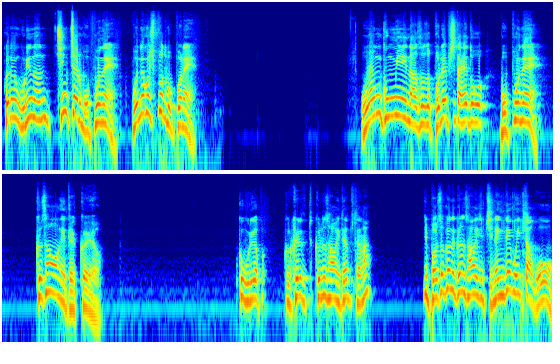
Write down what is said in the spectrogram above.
그러면 우리는 진짜로 못 보내. 보내고 싶어도 못 보내. 온 국민이 나서서 보냅시다 해도 못 보내. 그 상황이 될 거예요. 그 우리가 그, 그, 그런 상황이 돼도 되나? 벌써 근데 그런 상황이 지금 진행되고 있다고.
